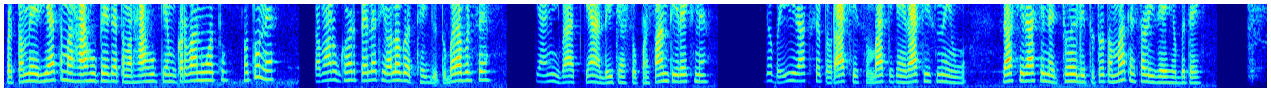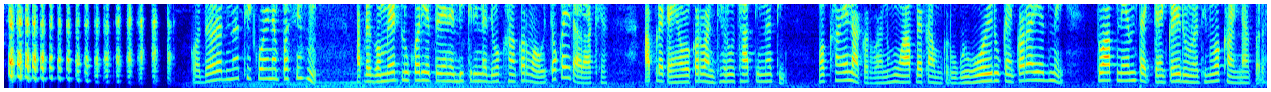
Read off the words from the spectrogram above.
પણ તમે રહ્યા તમારા હાહુ ભેગા તમારે હાહુ કેમ કરવાનું હતું? હતું ને? તમારું ઘર પહેલાથી અલગ જ થઈ ગયું હતું. બરાબર છે? ક્યાંની વાત ક્યાં લઈ જશો? પણ શાંતિ રાખને. જો ભાઈ રાખશે તો રાખીશું બાકી કઈ રાખીશ નહીં હું. રાખી રાખીને જોઈ લીધું તો તો માથે સડી જાય છે બધાય. કદર જ નથી કોઈને પછી હું? આપણે ગમે એટલું કરીએ તો એને દીકરીને જ વખાણ કરવા હોય તો કઈ રાખે? આપણે કઈ હવે કરવાની જરૂર થતી નથી. વખાણ એના કરવાનું હું આપણે કામ કરવું હોયરું કઈ કરાય જ નહીં. તો આપણે એમ થાય કઈ કર્યું નથી વખાણ ના કરે.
